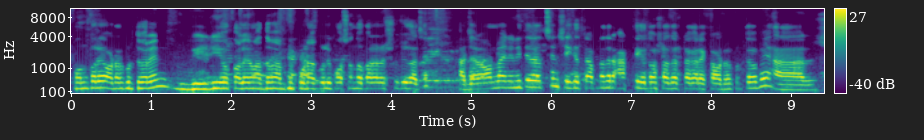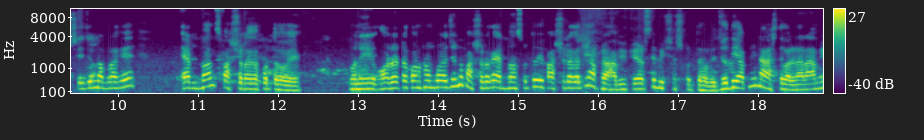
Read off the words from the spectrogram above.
ফোন করে অর্ডার করতে পারেন। ভিডিও কলের মাধ্যমে আপনি প্রোডাক্টগুলি পছন্দ করার সুযোগ আছে। আর যারা অনলাইনে নিতে যাচ্ছেন সেই ক্ষেত্রে আপনাদের আট থেকে দশ হাজার টাকার একটা অর্ডার করতে হবে। আর সেই জন্য আপনাকে অ্যাডভান্স পাঁচশো টাকা করতে হবে। মানে অর্ডারটা কনফার্ম করার জন্য পাঁচশো টাকা অ্যাডভান্স করতে হবে। পাঁচশো টাকা দিয়ে আপনার হাবিব ট্রেডার্সে বিশ্বাস করতে হবে। যদি আপনি না আসতে পারেন, আর আমি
